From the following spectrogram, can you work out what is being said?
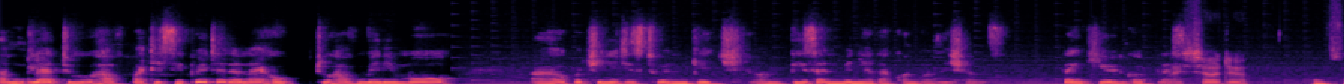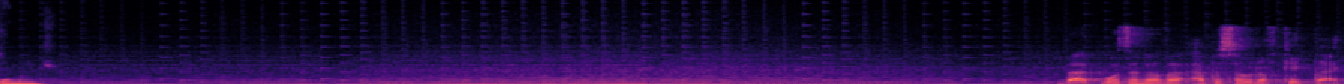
I'm glad to have participated, and I hope to have many more uh, opportunities to engage on these and many other conversations. Thank you and God bless. I sure do. Thanks so much. That was another episode of Kickback.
